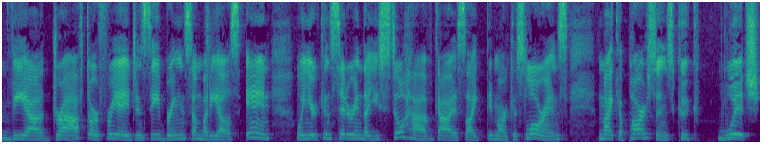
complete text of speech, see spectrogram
via draft or free agency, bringing somebody else in when you're considering that you still have guys like Demarcus Lawrence, Micah Parsons, Cook, which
